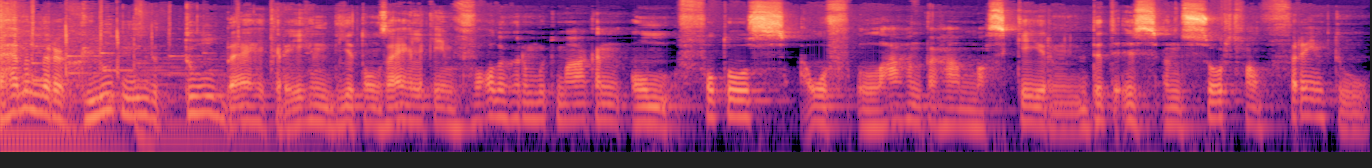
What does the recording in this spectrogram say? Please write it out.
hebben er een gloednieuwe tool bij gekregen die het ons eigenlijk eenvoudiger moet maken om foto's of lagen te gaan maskeren. Dit is een soort van frame tool.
